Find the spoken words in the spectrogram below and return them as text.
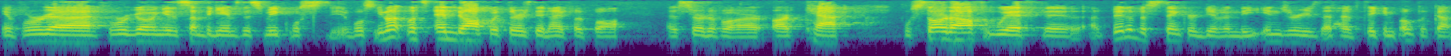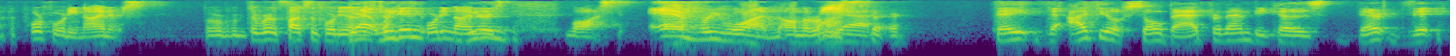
If we're uh, if we're going into some of the games this week, we'll we'll you know what? Let's end off with Thursday night football as sort of our our cap. We'll start off with a, a, bit of a stinker given the injuries that have taken. Oh, but God, the poor 49ers. Let's talk some 49ers. Yeah, we didn't. 49ers we didn't, lost everyone on the roster. Yeah. They, they, I feel so bad for them because they're they,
